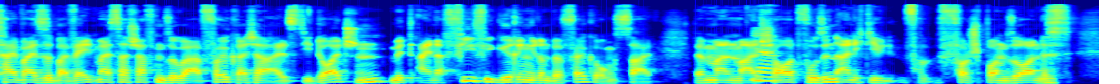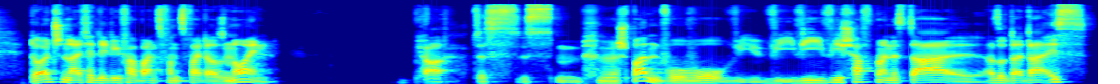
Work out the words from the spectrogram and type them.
teilweise bei Weltmeisterschaften sogar erfolgreicher als die Deutschen mit einer viel, viel geringeren Bevölkerungszahl. Wenn man mal ja. schaut, wo sind eigentlich die Sponsoren des Deutschen Leichtathletikverbands von 2009? Ja, das ist spannend. Wo, wo, wie, wie, wie schafft man es da? Also da, da ist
